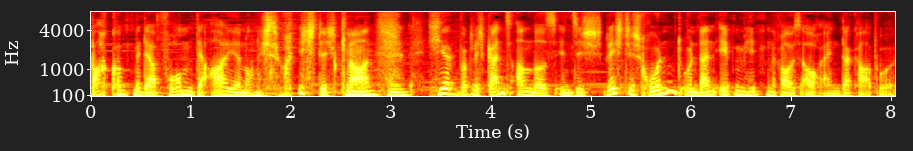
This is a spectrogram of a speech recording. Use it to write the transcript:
Bach kommt mit der Form der Arie noch nicht so richtig klar. Mhm. Hier wirklich ganz anders, in sich richtig rund und dann eben hinten raus auch ein Da Capo.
